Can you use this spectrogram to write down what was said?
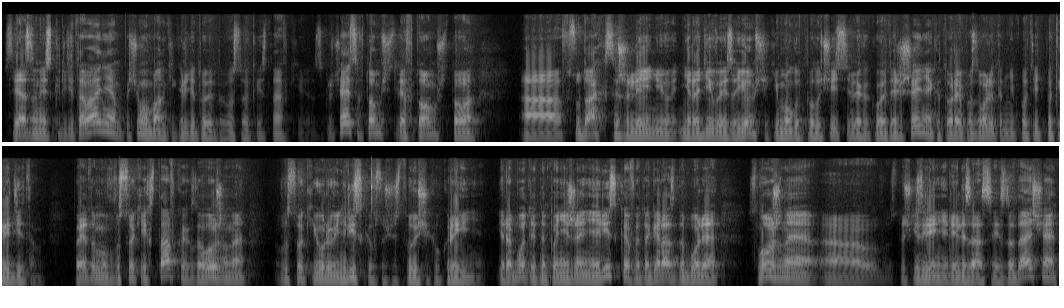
связанные с кредитованием. Почему банки кредитуют по высокой ставке? Заключается в том числе в том, что а, в судах, к сожалению, нерадивые заемщики могут получить себе какое-то решение, которое позволит им не платить по кредитам. Поэтому в высоких ставках заложено высокий уровень рисков, существующих в Украине. И работать на понижение рисков – это гораздо более сложная э, с точки зрения реализации задача.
